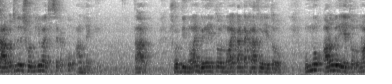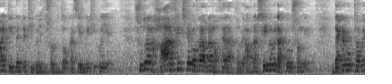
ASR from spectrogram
চার বছর ধরে সর্দি জমে আছে, সেটা খুব আনলাইকলি তার সর্দি নয় বেড়ে যেত, নয় কানটা খারাপ হয়ে যেত, অন্য আরও বেড়ে যেত, নয় ট্রিটমেন্টটা ঠিক হয়ে যেত, সর্দি তো কাছে এমনি ঠিক হয়ে যায়। সুতরাং হার ফিক্সডের কথাটা আপনার মাথায় রাখতে হবে। আপনার সেইভাবে ডাক্তারের সঙ্গে দেখা করতে হবে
